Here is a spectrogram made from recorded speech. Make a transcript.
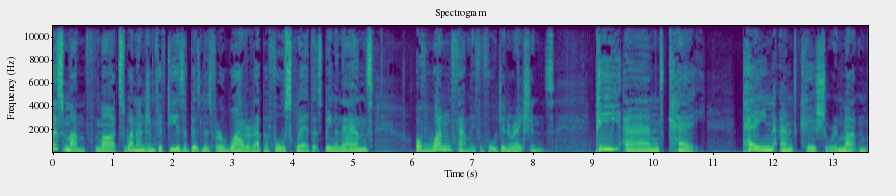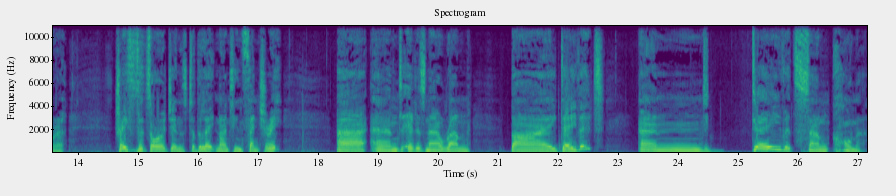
This month marks 150 years of business for a Wairarapa Foursquare that's been in the hands of one family for four generations. P and K, Pain and Kershaw in Martinborough, traces its origins to the late 19th century, uh, and it is now run by David and David's son Conor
